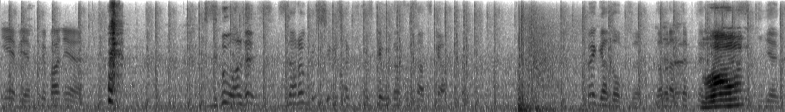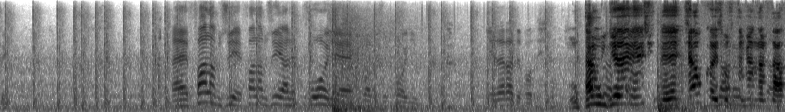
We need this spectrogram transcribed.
Nie wiem, chyba nie. Zdu, ale zarobiście myślałem Kutowskiemu ta zasadzka. Mega dobrze. Dobra, te te Bum. zginiętych. E, falam żyje, falam żyje, ale płonie, że po nim. Nie da rady podejść. Tam gdzie jest, y, działko jest ustawione w nas.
